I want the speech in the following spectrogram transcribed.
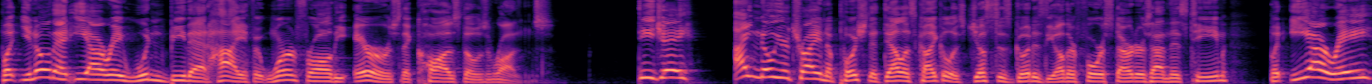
But you know that ERA wouldn't be that high if it weren't for all the errors that caused those runs. DJ, I know you're trying to push that Dallas Keuchel is just as good as the other four starters on this team, but ERA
